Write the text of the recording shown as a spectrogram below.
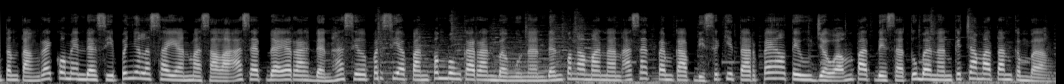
tentang rekomendasi penyelesaian masalah aset daerah dan hasil persiapan pembongkaran bangunan dan pengamanan aset Pemkap di sekitar PLTU Jawa 4 Desa Tubanan Kecamatan Kembang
